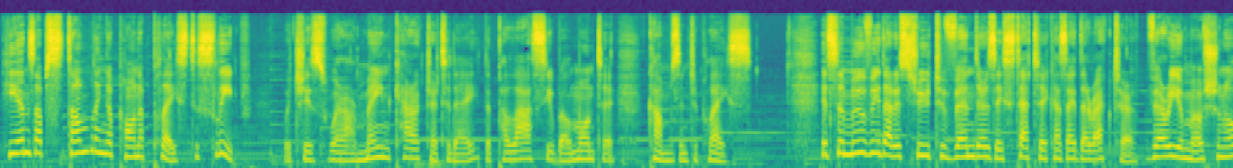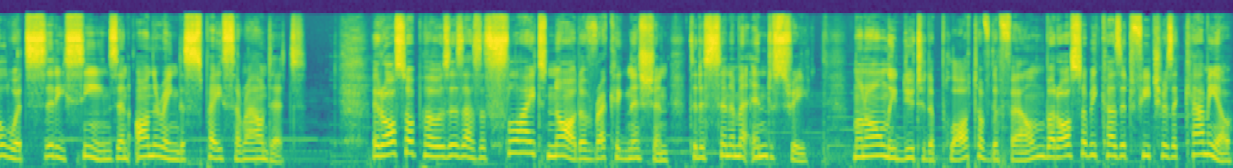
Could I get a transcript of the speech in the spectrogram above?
he ends up stumbling upon a place to sleep, which is where our main character today, the Palacio Belmonte, comes into place. It's a movie that is true to Wenders' aesthetic as a director, very emotional with city scenes and honoring the space around it. It also poses as a slight nod of recognition to the cinema industry, not only due to the plot of the film, but also because it features a cameo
